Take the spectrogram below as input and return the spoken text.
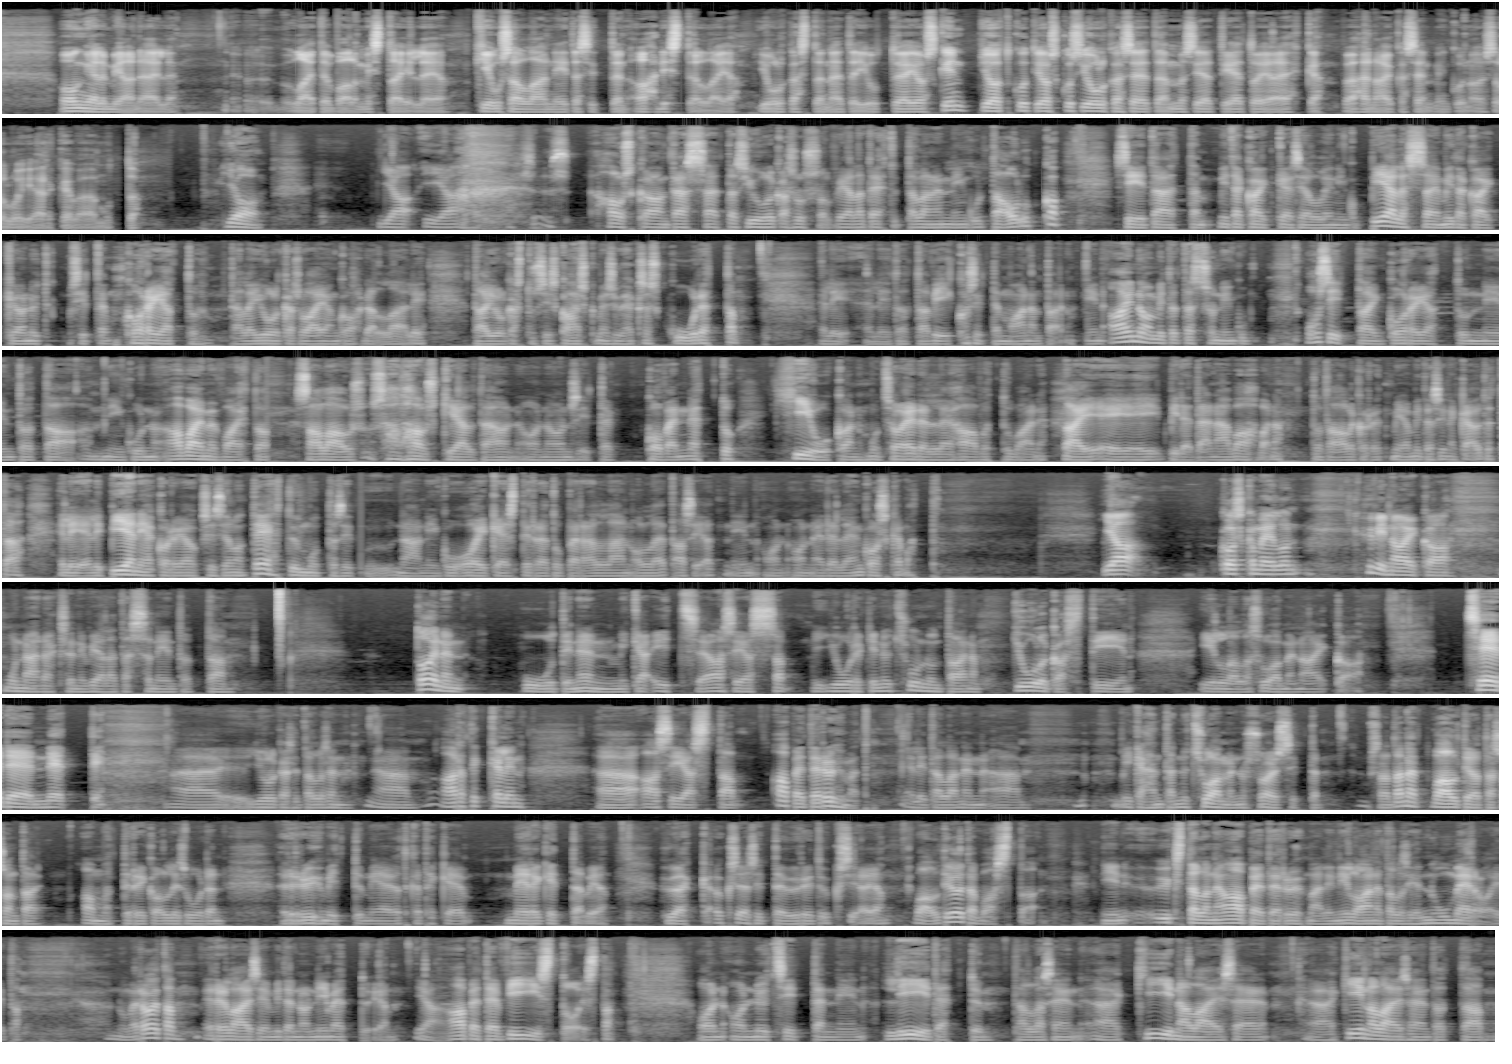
ongelmia näille eh, laitevalmistajille ja kiusallaan niitä sitten ahdistella ja julkaista näitä juttuja, joskin jotkut joskus julkaisee tämmöisiä tietoja ehkä vähän aikaisemmin kuin olisi ollut järkevää, mutta Joo, ja, ja hauskaa on tässä, että tässä julkaisussa on vielä tehty tällainen niin kuin taulukko siitä, että mitä kaikkea siellä oli niin kuin pielessä ja mitä kaikkea on nyt sitten korjattu tällä julkaisuajan kohdalla. Eli tämä on julkaistu siis 29.6. Eli, eli tota, viikko sitten maanantaina. Niin ainoa, mitä tässä on niin kuin osittain korjattu, niin, tota, niin kuin avaimenvaihto salaus, salauskieltä on, on, on sitten kovennettu hiukan, mutta se on edelleen haavoittuvainen, tai ei, ei pidetä enää vahvana tuota algoritmia, mitä siinä käytetään. Eli, eli pieniä korjauksia siellä on tehty, mutta sitten nämä niin kuin oikeasti retuperällään olleet asiat niin on, on edelleen koskematta. Ja koska meillä on hyvin aikaa mun nähdäkseni vielä tässä, niin tota, toinen uutinen, mikä itse asiassa juurikin nyt sunnuntaina julkaistiin illalla Suomen aikaa. CD-netti ää, julkaisi tällaisen ää, artikkelin ää, asiasta APT-ryhmät, eli tällainen, ää, mikähän tämä nyt suomennus olisi sitten, sanotaan, että valtiotason tai ammattirikollisuuden ryhmittymiä, jotka tekee merkittäviä hyökkäyksiä sitten yrityksiä ja valtioita vastaan. Niin yksi tällainen APT-ryhmä, eli niillä on aina tällaisia numeroita, numeroita erilaisia, miten ne on nimetty, ja, ja APT-15 on, on nyt sitten niin liitetty tällaiseen ää, kiinalaiseen, ää, kiinalaiseen tota,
